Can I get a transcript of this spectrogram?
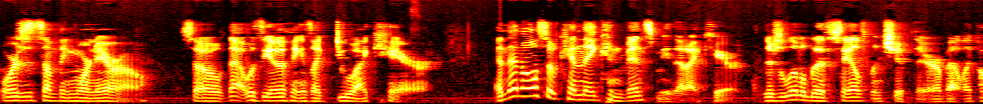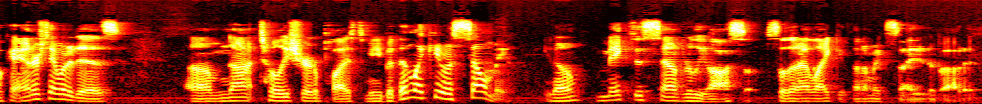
or is it something more narrow? So that was the other thing. Is like, do I care? And then also, can they convince me that I care? There's a little bit of salesmanship there about like, okay, I understand what it is. Um, not totally sure it applies to me, but then like you know, sell me. You know, make this sound really awesome so that I like it, that I'm excited about it.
